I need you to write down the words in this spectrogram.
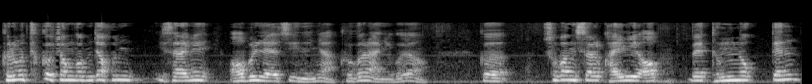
그러면 특급 점검자 혼, 이 사람이 업을 낼 수 있느냐? 그건 아니고요. 그 소방시설 관리업에 등록된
